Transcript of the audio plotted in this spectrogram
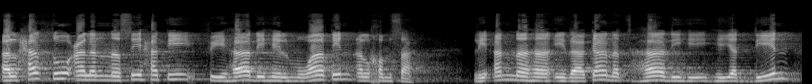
al-hathu 'ala nasihati fi hadhihi al-muwatin al-khamsah li'annaha idza kanat hadhihi hiya din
